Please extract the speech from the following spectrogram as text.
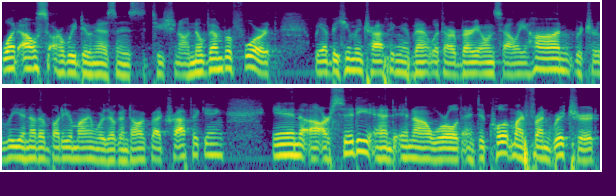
What else are we doing as an institution? On November 4th, we have a human trafficking event with our very own Sally Hahn, Richard Lee, another buddy of mine, where they're going to talk about trafficking in uh, our city and in our world. And to quote my friend Richard,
